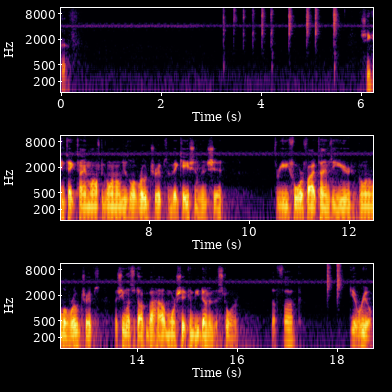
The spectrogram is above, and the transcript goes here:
she can take time off to go on all these little road trips and vacations and shit. Three, four, or five times a year, going on little road trips. But she wants to talk about how more shit can be done in the store. The fuck? Get real.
